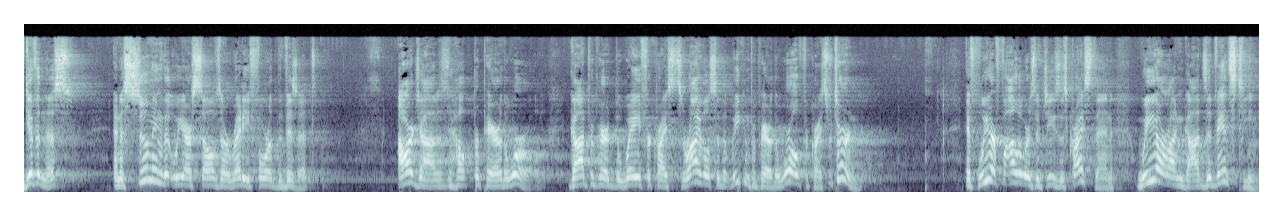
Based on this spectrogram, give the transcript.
Given this, and assuming that we ourselves are ready for the visit, our job is to help prepare the world. God prepared the way for Christ's arrival so that we can prepare the world for Christ's return. If we are followers of Jesus Christ, then we are on God's advance team.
